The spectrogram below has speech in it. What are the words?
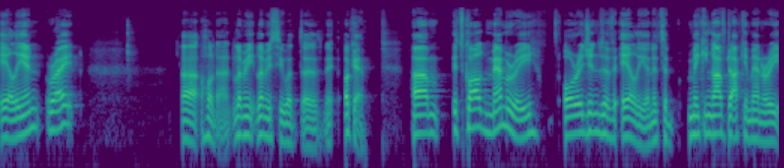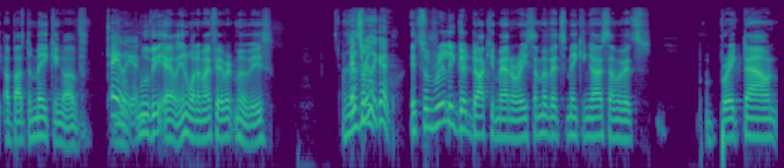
alien right uh hold on let me let me see what the okay um it's called memory origins of alien it's a making of documentary about the making of Alien. movie alien one of my favorite movies It's a- really good. It's a really good documentary. Some of it's making us, some of it's breakdown.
